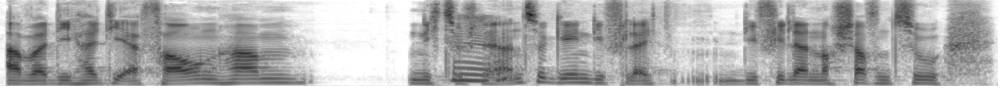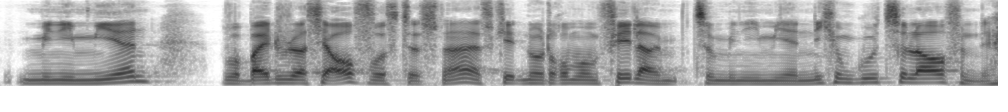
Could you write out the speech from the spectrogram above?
aber die halt die Erfahrung haben, nicht zu schnell mhm. anzugehen, die vielleicht die Fehler noch schaffen zu minimieren, wobei du das ja auch wusstest, ne? Es geht nur darum, um Fehler zu minimieren, nicht um gut zu laufen, ja?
